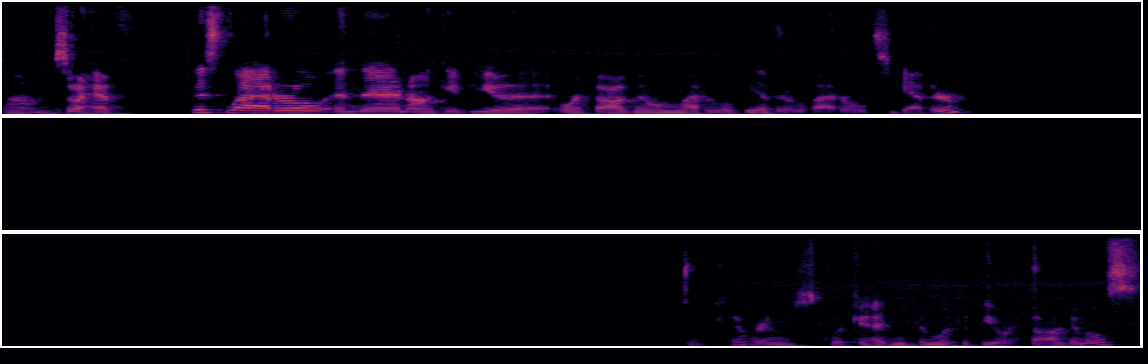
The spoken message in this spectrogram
Um, so I have this lateral, and then I'll give you an orthogonal lateral, the other lateral together. Okay, we're gonna just click ahead and you can look at the orthogonals.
